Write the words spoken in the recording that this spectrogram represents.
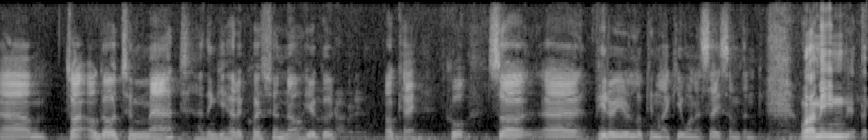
um, so I'll go to Matt. I think you had a question. No, you're good. Okay, cool. So uh, Peter, you're looking like you want to say something. Well, I mean, uh,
